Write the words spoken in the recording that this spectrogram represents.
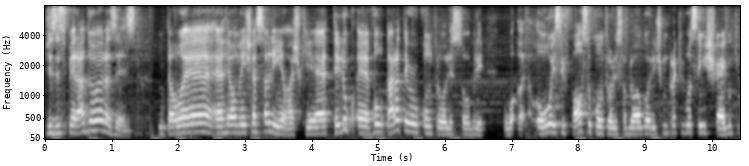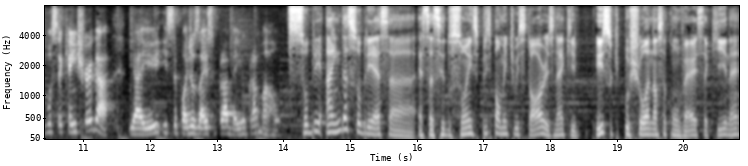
desesperador, às vezes. Então, é, é realmente essa linha. Eu acho que é, ter o, é voltar a ter o controle sobre ou esse falso controle sobre o algoritmo para que você enxergue o que você quer enxergar. E aí e você pode usar isso para bem ou para mal. Sobre ainda sobre essa, essas reduções, principalmente o stories, né, que isso que puxou a nossa conversa aqui, né?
